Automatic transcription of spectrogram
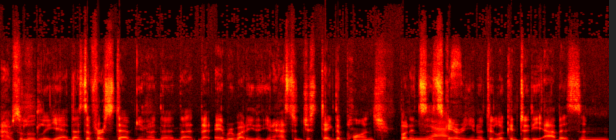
Absolutely, yeah. That's the first step, you know, the, that that everybody you know has to just take the plunge. But it's, it's scary, you know, to look into the abyss and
